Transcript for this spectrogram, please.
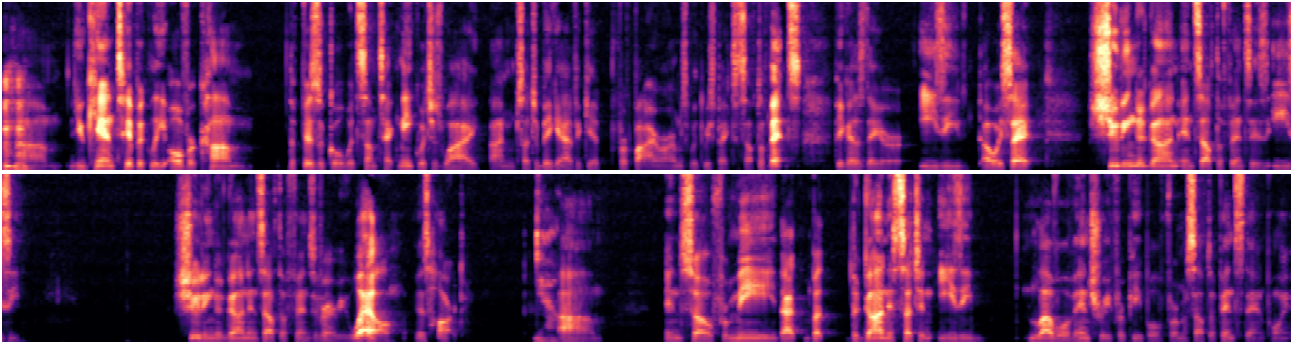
Mm-hmm. Um, you can typically overcome the physical with some technique, which is why I'm such a big advocate for firearms with respect to self defense because they are easy. I always say it, shooting a gun in self defense is easy. Shooting a gun in self defense very well is hard. Yeah. Um, and so for me that but the gun is such an easy level of entry for people from a self-defense standpoint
